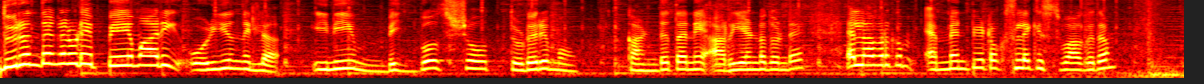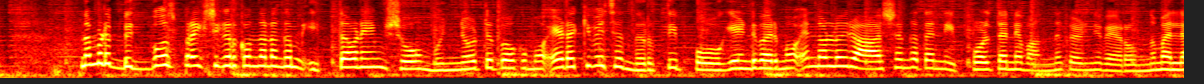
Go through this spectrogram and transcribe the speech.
ദുരന്തങ്ങളുടെ പേമാരി ഒഴിയുന്നില്ല. ഇനിയും ബിഗ് ബോസ് ഷോ തുടരുമോ? കണ്ട് തന്നെ അറിയേണ്ടതുണ്ട്. എല്ലാവർക്കും എം എൻ പി ടോക്സിലേക്ക് സ്വാഗതം. നമ്മുടെ ബിഗ് ബോസ് പ്രേക്ഷകർക്കൊന്നടങ്കം ഇത്തവണയും ഷോ മുന്നോട്ട് പോകുമോ? ഇടയ്ക്ക് വെച്ച് നിർത്തി പോകേണ്ടി വരുമോ? എന്നുള്ളൊരു ആശങ്ക തന്നെ ഇപ്പോൾ തന്നെ വന്നു കഴിഞ്ഞ് വേറെ ഒന്നുമല്ല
